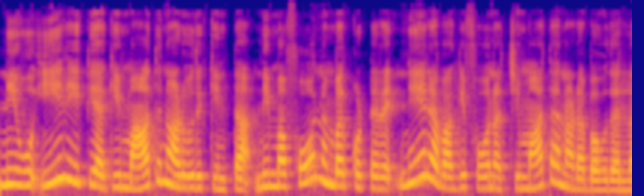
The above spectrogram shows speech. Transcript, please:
ನೀವು ಈ ರೀತಿಯಾಗಿ ಮಾತನಾಡುವುದಕ್ಕಿಂತ ನಿಮ್ಮ ಫೋನ್ ನಂಬರ್ ಕೊಟ್ಟರೆ ನೇರವಾಗಿ ಫೋನ್ ಹಚ್ಚಿ ಮಾತನಾಡಬಹುದಲ್ಲ?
